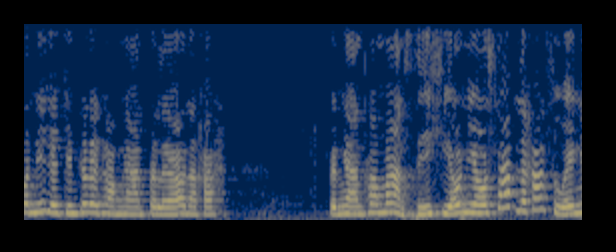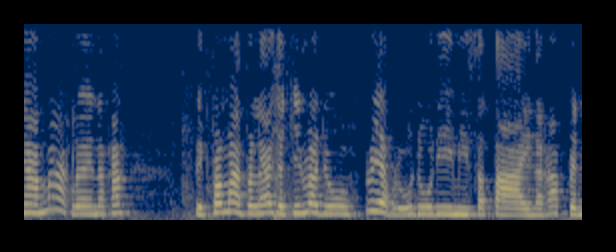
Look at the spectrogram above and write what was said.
วันนี้ยายจินก็ได้ทำงานไปแล้วนะคะ เป็นงานผ้าม่านสีเขียวเหนียวซับนะคะ สวยงามมากเลยนะคะ ติดผ้าม่านไปแล้วยายจินว่าดูเรียบหรูดูดีมีสไตล์นะคะ เป็น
